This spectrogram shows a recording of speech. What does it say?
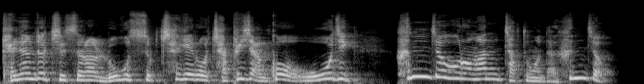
개념적 질서나 로고스적 체계로 잡히지 않고 오직 흔적으로만 작동한다. 흔적.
